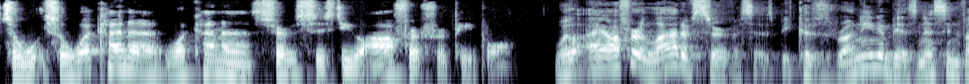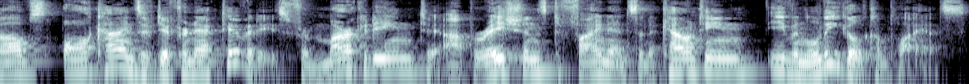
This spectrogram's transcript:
So so what kind of what kind of services do you offer for people? Well, I offer a lot of services because running a business involves all kinds of different activities, from marketing to operations to finance and accounting, even legal compliance.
